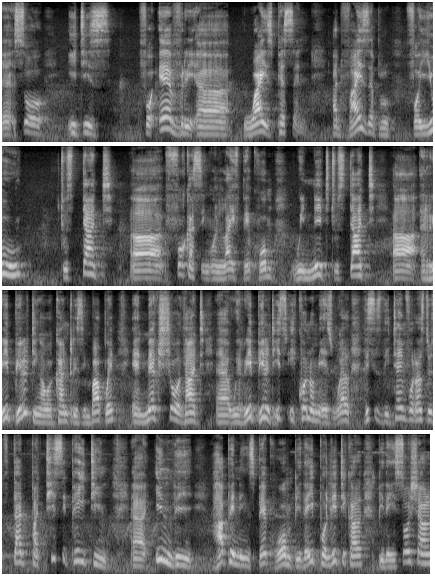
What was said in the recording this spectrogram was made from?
Uh, so it is for every uh, wise person advisable for you to start uh, focusing on life back home. We need to start uh, rebuilding our country zimbabwe and make sure that uh, we rebuild its economy as well this is the time for us to start participating uh, in the happenings back home be they political be they social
